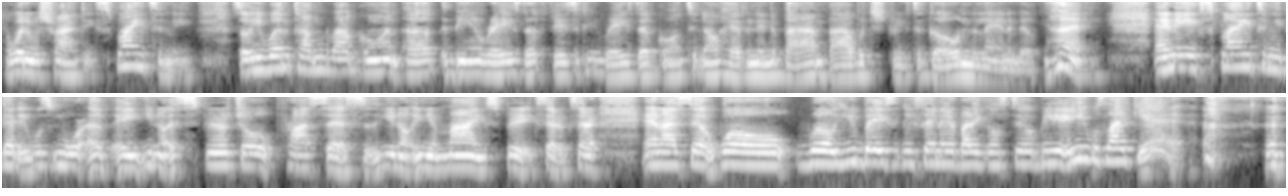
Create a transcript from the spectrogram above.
and what he was trying to explain to me. So he wasn't talking about going up, being raised up, physically raised up, going to know heaven in the by and by with the streets of gold and the land of milk and honey. And he explained to me that it was more of a, you know, a spiritual process, you know, in your mind, your spirit, et cetera, et cetera. And I said, well, well, you basically saying everybody gonna still be here? He was like, yeah.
